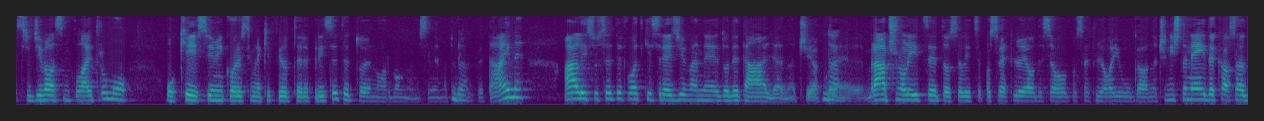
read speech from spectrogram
sređivala sam u Lightroomu, ok, svi mi koristimo neke filtere prisete, to je normalno, mislim, nema tu da. nekakve tajne, ali su sve te fotke sređivane do detalja, znači ako da. je mračno lice, to se lice posvetljuje, ovde se ovo posvetljuje ovaj ugao, znači ništa ne ide kao sad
